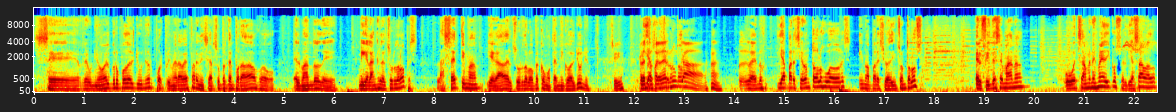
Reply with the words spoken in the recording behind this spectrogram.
se reunió el grupo del Junior por primera vez para iniciar su pretemporada bajo el mando de Miguel Ángel El Zurdo López, la séptima llegada del Zurdo López como técnico del Junior. Sí. Retroceder nunca. Ajá. bueno, y aparecieron todos los jugadores y no apareció Edinson Tolosa. El fin de semana hubo exámenes médicos el día sábado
